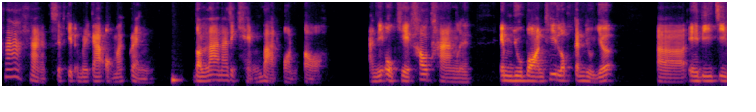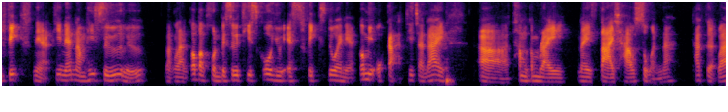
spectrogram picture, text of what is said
ถ้าหากเศรษฐกิจอเมริกาออกมาแกร่ง ดอลลาร์น่าจะแข็งบาทอ่อนต่อ อันนี้โอเคเข้าทางเลย MU bond ที่ลบกันอยู่เยอะอ่า ABG fix เนี่ยที่แนะนำให้ซื้อหรือหลังๆ ก็บางคนไปซื้อ Tisco US fix ด้วยเนี่ยก็มีโอกาสที่จะได้อ่าทำกำไรในสไตล์ชาวสวนนะถ้าเกิดว่า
